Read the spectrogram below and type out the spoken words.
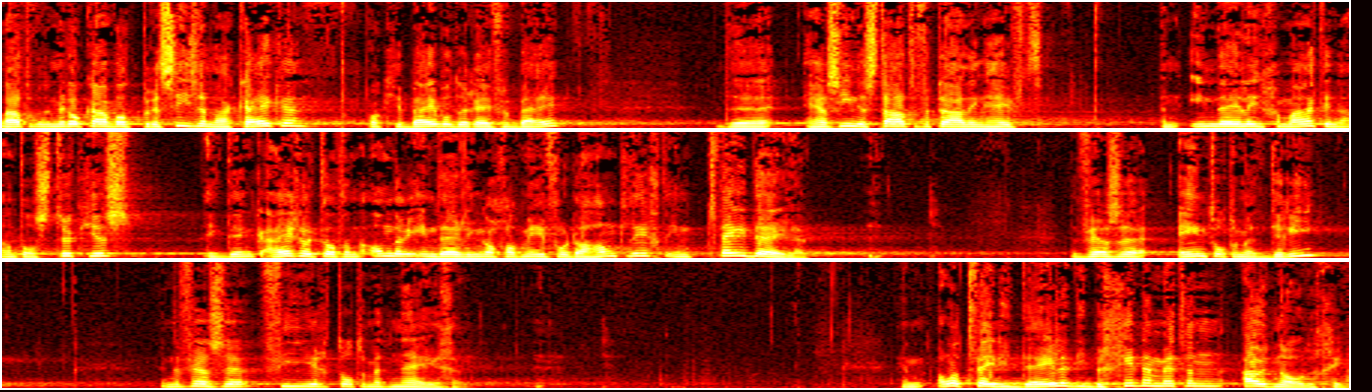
Laten we er met elkaar wat preciezer naar kijken. Pak je Bijbel er even bij. De herziende statenvertaling heeft een indeling gemaakt in een aantal stukjes. Ik denk eigenlijk dat een andere indeling nog wat meer voor de hand ligt in twee delen. De versen 1 tot en met 3 en de versen 4 tot en met 9. En alle twee die delen die beginnen met een uitnodiging.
